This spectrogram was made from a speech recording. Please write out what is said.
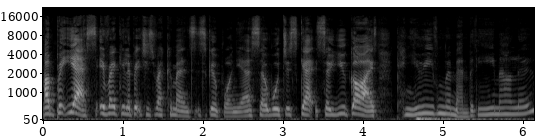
Uh, but yes, irregular bitches recommends. It's a good one, yeah. So we'll just get. So you guys, can you even remember the email, Lou?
